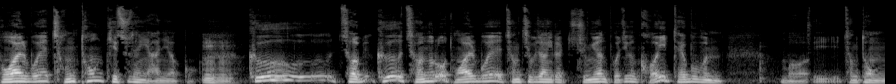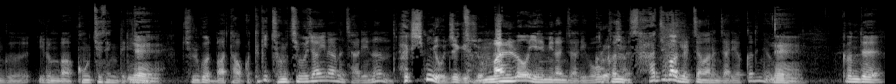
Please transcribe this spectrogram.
동아일보의 정통 기수생이 아니었고 음. 그, 저, 그 전으로 동아일보의 정치부장이라 중요한 보직은 거의 대부분 뭐 이 정통 그 이른바 공채생들이 네. 줄곧 맡아왔고 특히 정치부장이라는 자리는 핵심 요직이죠. 정말로 예민한 자리고 그 그렇죠. 건 사주가 결정하는 자리였거든요. 네. 그런데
